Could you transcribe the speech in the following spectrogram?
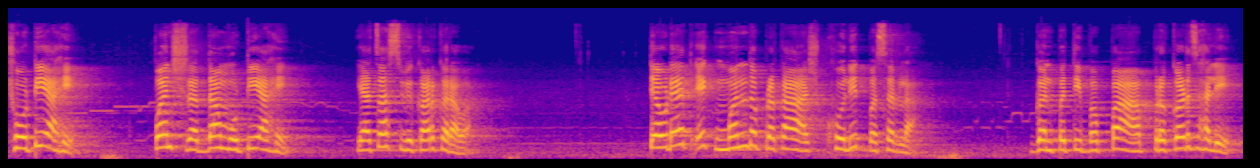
छोटी आहे पण श्रद्धा मोठी आहे याचा स्वीकार करावा. तेवढ्यात एक मंद प्रकाश खोलीत पसरला. गणपती बाप्पा प्रकट झाले.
